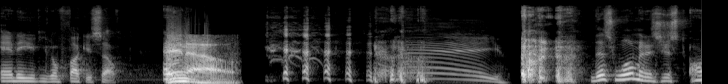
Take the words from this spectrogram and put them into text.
Andy, you can go fuck yourself. Hey now. hey. This woman is just on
